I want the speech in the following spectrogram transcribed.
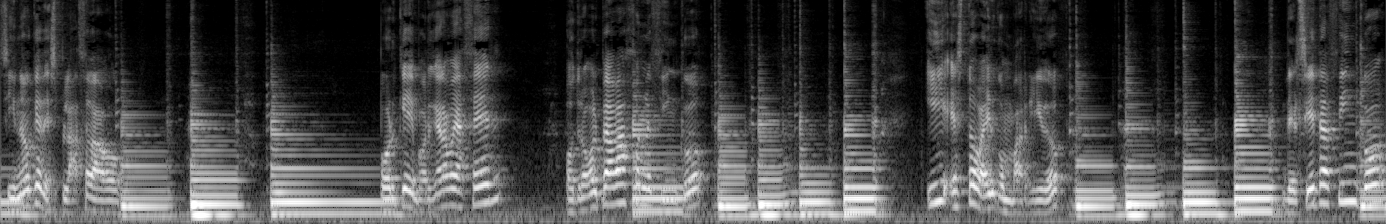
sino que desplazo, hago... ¿Por qué? Porque ahora voy a hacer otro golpe abajo en el 5. Y esto va a ir con barrido. Del 7 al 5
